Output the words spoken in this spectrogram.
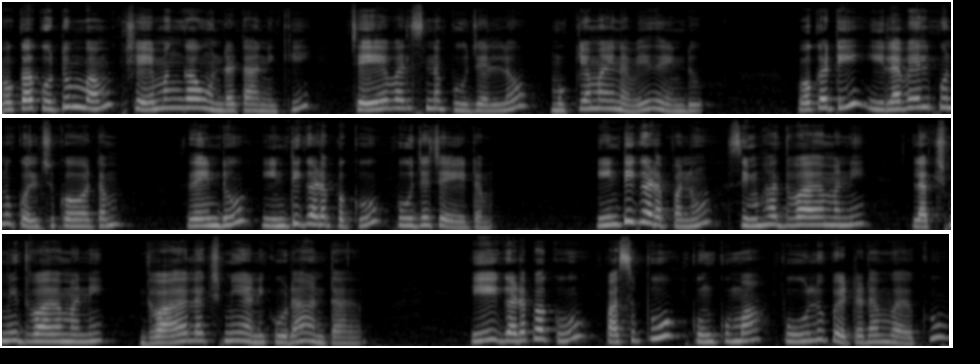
ఒక కుటుంబం క్షేమంగా ఉండటానికి చేయవలసిన పూజల్లో ముఖ్యమైనవి రెండు. ఒకటి ఇలవేల్పును కొలుచుకోవటం. రెండు ఇంటి గడపకు పూజ చేయటం. ఇంటి గడపను సింహద్వారమని లక్ష్మీద్వారమని ద్వారలక్ష్మి అని కూడా అంటారు. ఈ గడపకు పసుపు కుంకుమ పూలు పెట్టడం వరకు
